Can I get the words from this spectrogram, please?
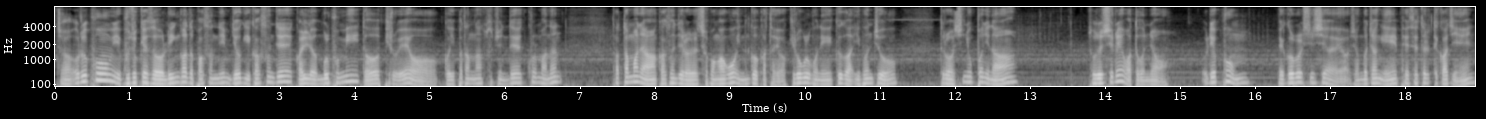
자 의료품이 부족해서 링가드 박사님 여기 각성제 관련 물품이 더 필요해요. 거의 바닥난 수준인데 쿨만은 답답마냥 각성제를 처방하고 있는 것 같아요. 기록을 보니 그가 이번 주 들어 16번이나 조절실에 왔더군요. 의료품 백업을 실시하여 정거장이 폐쇄될 때까진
